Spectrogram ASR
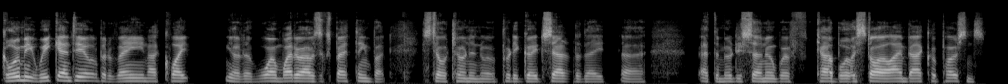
gloomy weekend here, a little bit of rain, not quite you know the warm weather I was expecting, but still turned into a pretty great Saturday uh, at the Moody Center with Cowboy star linebacker Parsons.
